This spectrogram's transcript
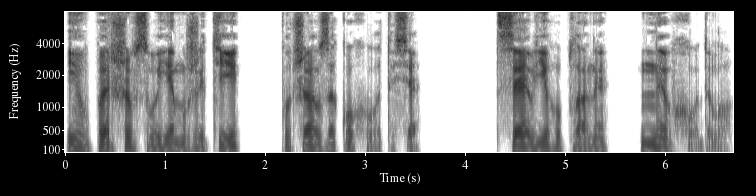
і вперше в своєму житті почав закохуватися. Це в його плани не входило.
